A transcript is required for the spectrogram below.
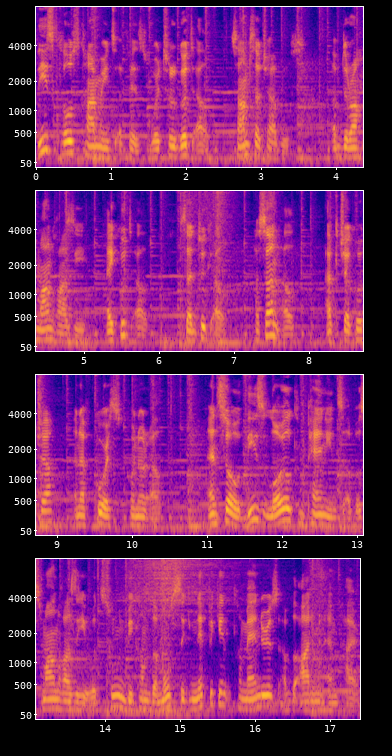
These close comrades of his were Turgut Alp, Samsa Chavus, Abdurrahman Ghazi, Aykut Alp, Seltuk Alp, Hassan Alp, Akçakoça, and of course Konur Alp. And so, these loyal companions of Osman Ghazi would soon become the most significant commanders of the Ottoman Empire,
